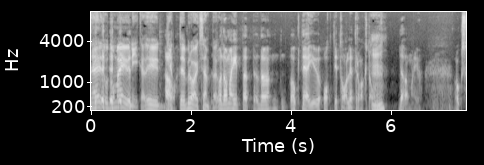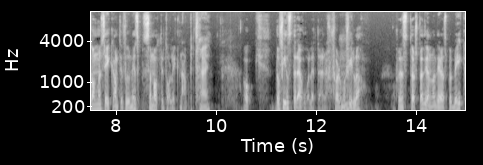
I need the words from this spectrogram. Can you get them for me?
nej, och de är ju unika. Det är ju Ja. jättebra exempel. Och de har hittat, de, och det är ju 80-talet rakt av. Det hör man ju. Och sån musik har inte funnits sedan 80-talet knappt. Nej. Och då finns det där hålet där för dem att fylla. För den största delen av deras publik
